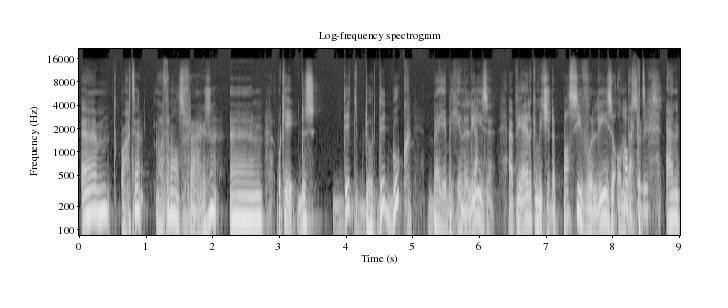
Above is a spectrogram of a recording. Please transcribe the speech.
Ehm, wacht, hè. maar van alles vragen ze. Ehm, Oké, dus dit, door dit boek ben je beginnen Ja. lezen. Heb je eigenlijk een beetje de passie voor lezen ontdekt. Absoluut. En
